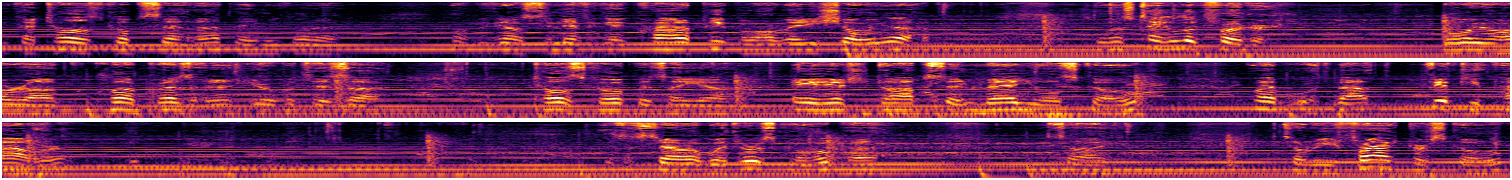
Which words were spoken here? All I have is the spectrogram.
We've got telescopes set up and we've got a, well, we've got a significant crowd of people already showing up. So let's take a look further. Boy, our uh, club president here with his uh, telescope is a 8-inch uh, Dobson manual scope with about 50 power. Sarah with her scope. Uh, it's, a, it's a refractor scope.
